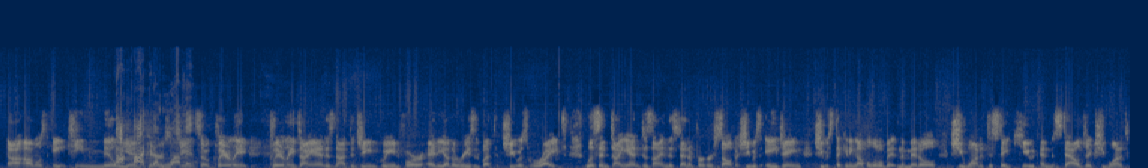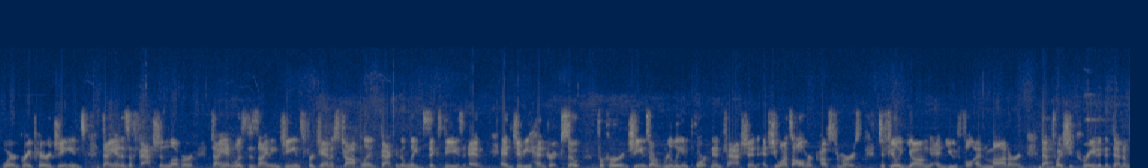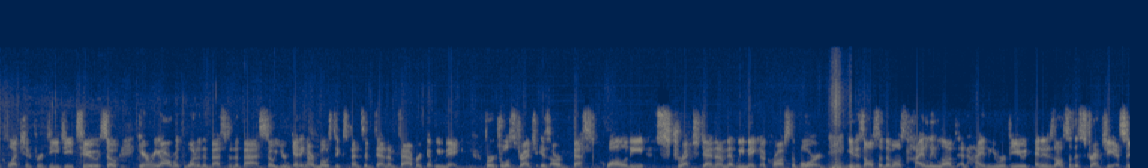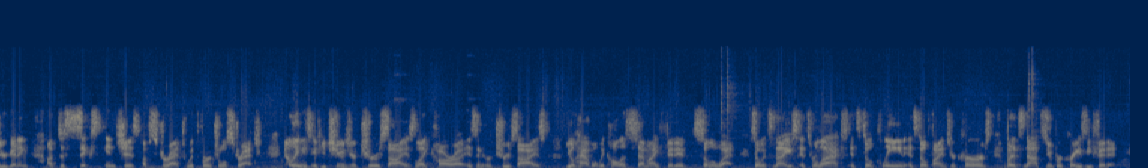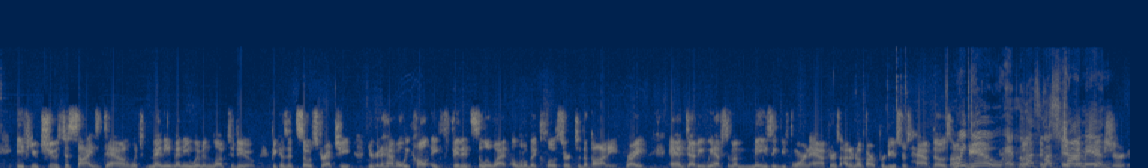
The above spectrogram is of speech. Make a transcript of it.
Uh, almost 18 million pairs of jeans. It. So clearly, Clearly, Diane is not the jean queen for any other reason but that she was right. Listen, Diane designed this denim for herself. As she was aging, she was thickening up a little bit in the middle. She wanted to stay cute and nostalgic. She wanted to wear a great pair of jeans. Diane is a fashion lover. Diane was designing jeans for Janis Joplin back in the late 60s and, and Jimi Hendrix. So for her, jeans are really important in fashion. And she wants all her customers to feel young and youthful and modern. That's why she created the denim collection for DG2. So here we are with one of the best of the best best. So you're getting our most expensive denim fabric that we make. Virtual Stretch is our best quality stretch denim that we make across the board. It is also the most highly loved and highly reviewed, and it is also the stretchiest. So you're getting up to six inches of stretch with Virtual Stretch. Now, ladies, if you choose your true size, like Cara is in her true size, you'll have what we call a semi-fitted silhouette. So it's nice, it's relaxed, it's still clean, it still finds your curves, but it's not super crazy fitted. If you choose to size down, which many, many women love to do because it's so stretchy, you're going to have what we call a fitted silhouette a little bit closer to the body, right? And Debbie, we have some amazing before and afters. I don't know if our producers have those on We hand, do. And let's, let's chime in. Picture,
